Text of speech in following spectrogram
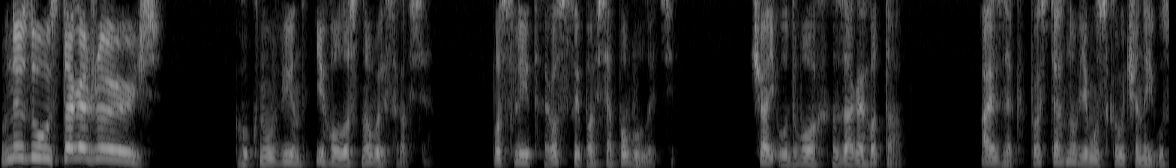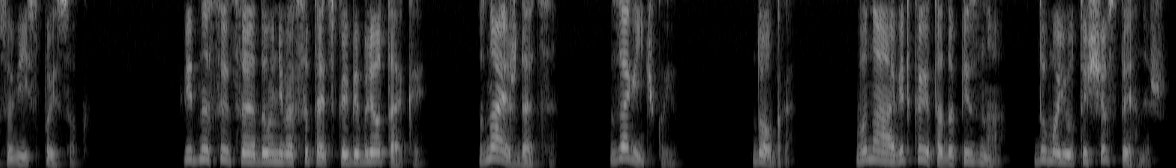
внизу стережись. гукнув він і голосно висрався. Послід розсипався по вулиці. Чай удвох зареготав. Айзек простягнув йому скручений у совій список. Віднеси це до університетської бібліотеки. Знаєш, де це? За річкою. Добре. Вона відкрита допізна. Думаю, ти ще встигнеш.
